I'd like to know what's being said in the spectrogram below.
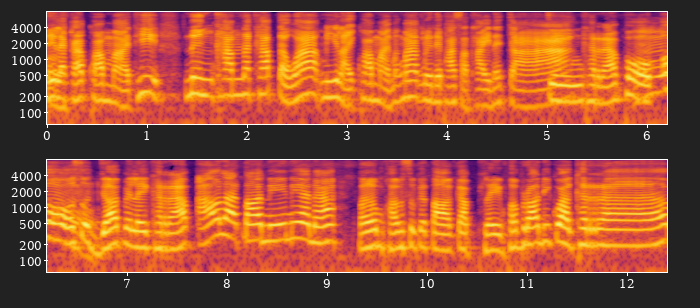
นี่แหละครับ ความหมายที่หนึ่งคำนะครับ แต่ว่ามีหลายความหมายมากๆเลยในภาษาไทยนะจ๊ะจริงครับผมอืมโอ้สุดยอดไปเลยครับ เอาล่ะตอนนี้เนี่ยนะ เติมความสุขกันต่อกับเพลงเพราะๆดีกว่าครับ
